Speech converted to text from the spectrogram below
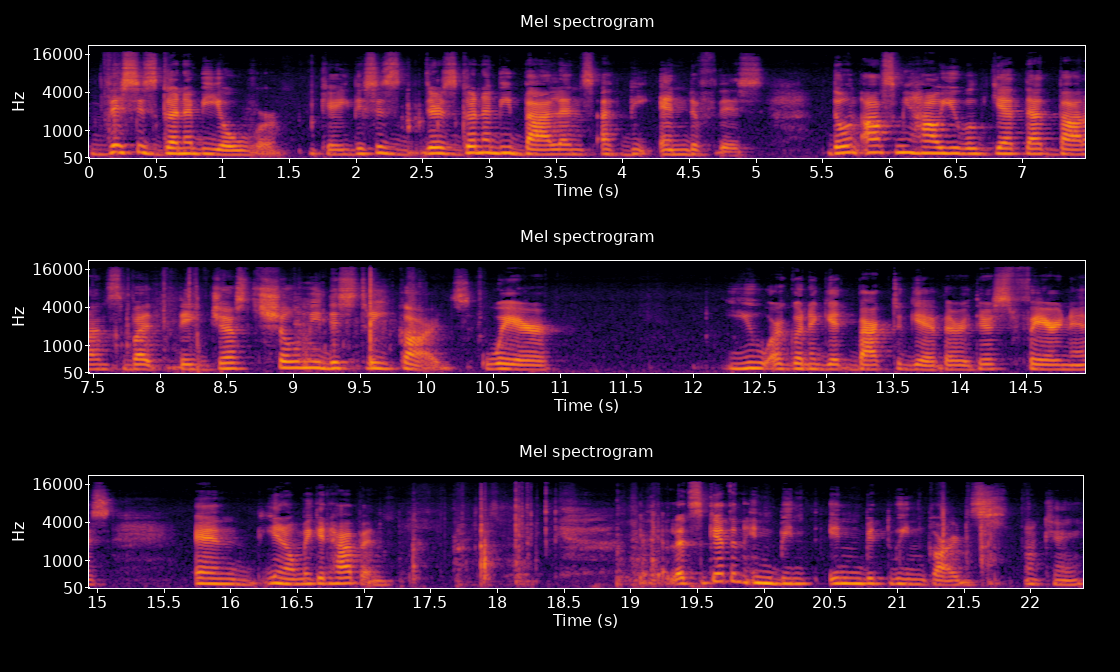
This is gonna be over. Okay, this is there's gonna be balance at the end of this don't ask me how you will get that balance, but they just show me these three cards where you are going to get back together. There's fairness and, you know, make it happen. Let's get an in, be in between cards. Okay,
